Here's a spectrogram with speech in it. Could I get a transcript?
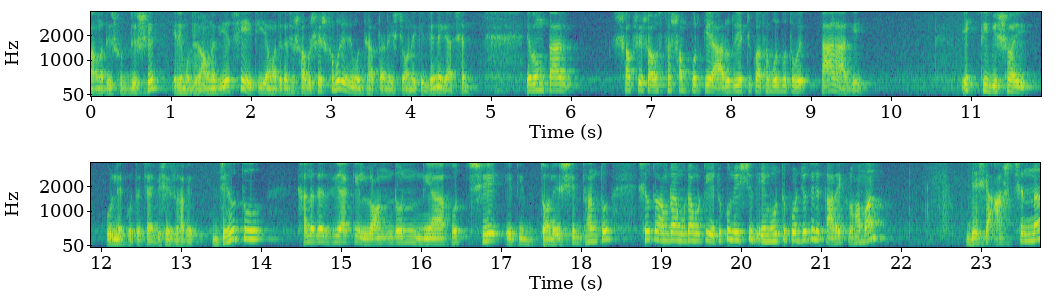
বাংলাদেশ উদ্দেশ্যে এর মধ্যে রওনা দিয়েছে। এটি আমাদের কাছে সর্বশেষ খবর। এর মধ্যে আপনারা নিশ্চয়ই অনেকে জেনে গেছেন। এবং তার সবশেষ অবস্থা সম্পর্কে আরও দু একটি কথা বলব, তবে তার আগে একটি বিষয় উল্লেখ করতে চাই বিশেষভাবে। যেহেতু খালেদা জিয়াকে লন্ডন নেওয়া হচ্ছে, এটি দলের সিদ্ধান্ত। সেহেতু আমরা মোটামুটি এটুকু নিশ্চিত এই মুহূর্ত পর্যন্ত যে তারেক রহমান দেশে আসছেন না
